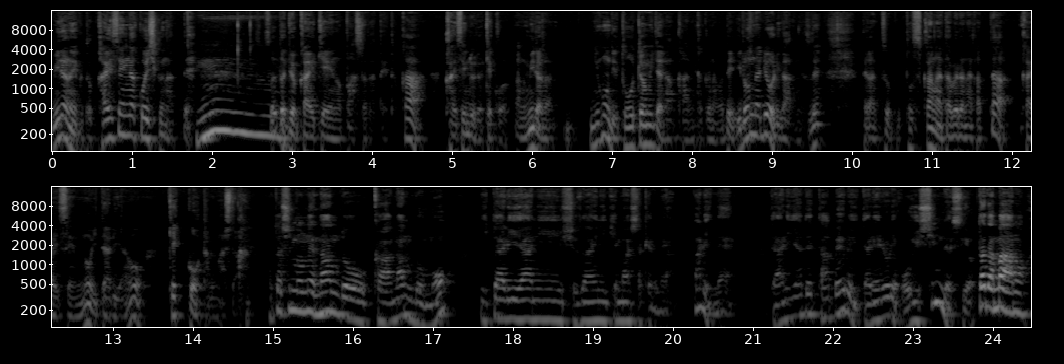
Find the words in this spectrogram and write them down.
ミラノに行くと海鮮が恋しくなってそれと魚介系のパスタだったりとか、海鮮料理は結構、あのミラノ、日本でいう東京みたいな感覚なので、いろんな料理があるんですね。だからちょっとトスカーナで食べられなかった海鮮のイタリアンを結構食べました。私もね何度か何度もイタリアに取材に来ましたけどもやっぱりねイタリアで食べるイタリア料理美味しいんですよただまああの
